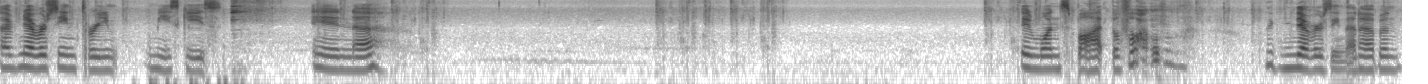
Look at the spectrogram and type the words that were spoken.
I've never seen three meese geese in uh, in one spot before. like never seen that happen.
